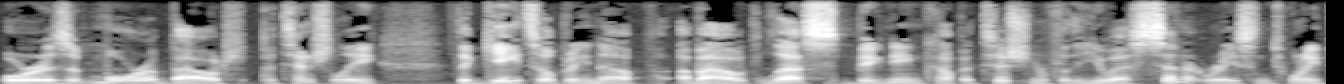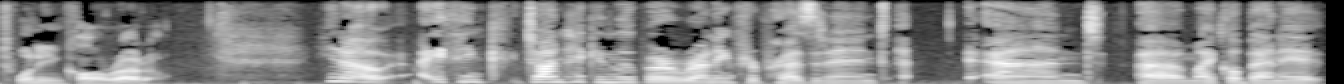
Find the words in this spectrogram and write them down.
or is it more about potentially the gates opening up about less big name competition for the U.S. Senate race in 2020 in Colorado? You know, I think John Hickenlooper running for president and uh, Michael Bennet,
